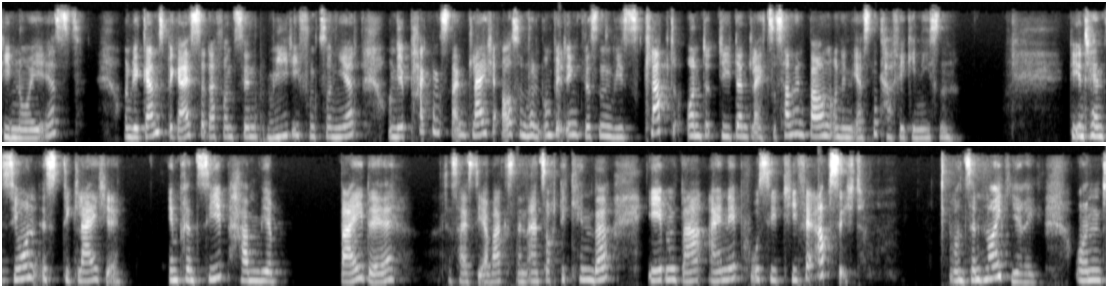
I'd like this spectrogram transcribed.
die neu ist und wir ganz begeistert davon sind, wie die funktioniert. Und wir packen es dann gleich aus und wollen unbedingt wissen, wie es klappt und die dann gleich zusammenbauen und den ersten Kaffee genießen. Die Intention ist die gleiche. Im Prinzip haben wir beide, das heißt die Erwachsenen als auch die Kinder, eben da eine positive Absicht und sind neugierig und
